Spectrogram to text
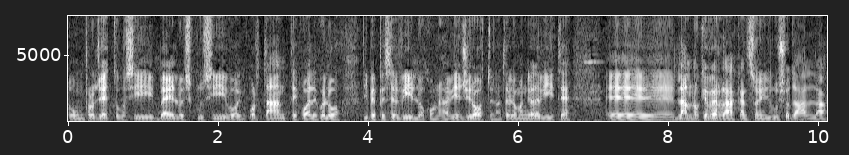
un progetto così bello, esclusivo, importante quale quello di Peppe Servillo con Javier Girotto e Natalio Mangalavite eh, l'anno che verrà Canzoni di Lucio Dalla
